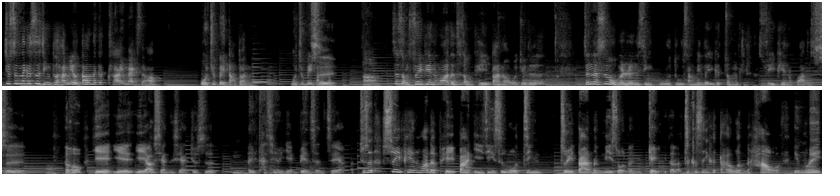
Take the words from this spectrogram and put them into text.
就是那个事情都还没有到那个 climax 啊，我就被打断了。我就被打是。啊，这种碎片化的这种陪伴哦，我觉得真的是我们人心孤独上面的一个重点碎片化的是。哦，然后也也也要想想，就是，嗯，哎，他竟然演变成这样，就是碎片化的陪伴已经是我尽最大能力所能给的了，这个是一个大问号啊，因为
